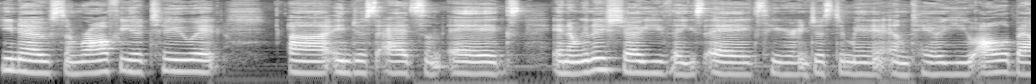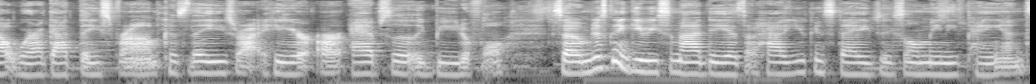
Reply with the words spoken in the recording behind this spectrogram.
you know, some raffia to it uh, and just add some eggs. And I'm going to show you these eggs here in just a minute and tell you all about where I got these from because these right here are absolutely beautiful. So I'm just going to give you some ideas of how you can stage these little mini pans.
